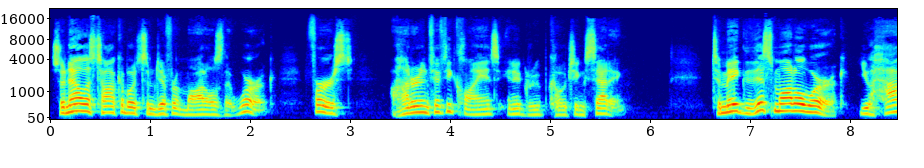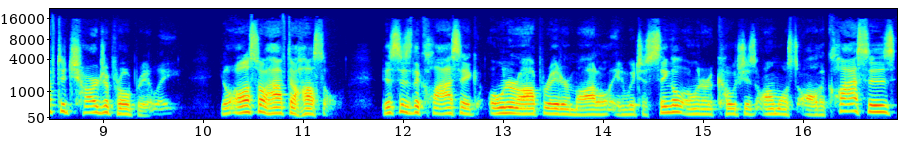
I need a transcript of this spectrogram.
So now let's talk about some different models that work. First, 150 clients in a group coaching setting. To make this model work, you have to charge appropriately. You'll also have to hustle. This is the classic owner operator model in which a single owner coaches almost all the classes,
